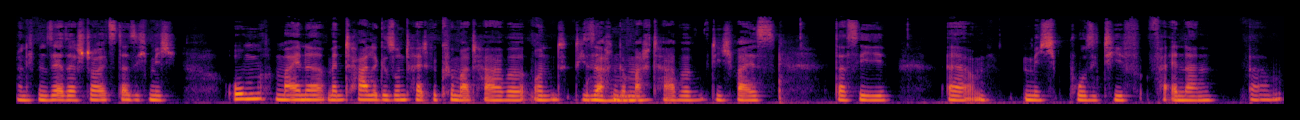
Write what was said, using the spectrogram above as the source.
Und ich bin sehr, sehr stolz, dass ich mich um meine mentale Gesundheit gekümmert habe und die Sachen mhm. gemacht habe, die ich weiß, dass sie ähm, mich positiv verändern. Ähm,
